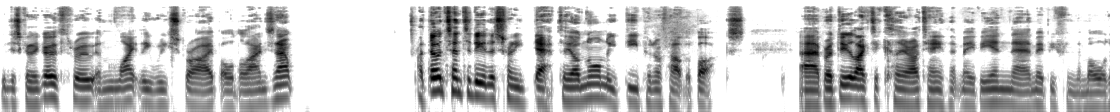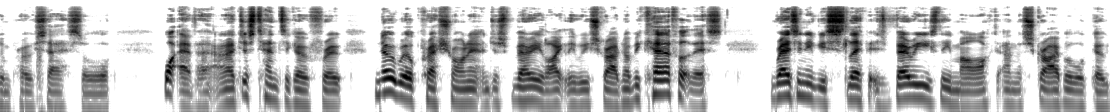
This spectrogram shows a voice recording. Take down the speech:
We're just going to go through and lightly rescribe all the lines. Now, I don't tend to do this for any depth. They are normally deep enough out the box. Uh, but I do like to clear out anything that may be in there, maybe from the moulding process or whatever. And I just tend to go through, no real pressure on it, and just very lightly rescribe. Now be careful at this. Resin, if you slip, is very easily marked, and the scriber will go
